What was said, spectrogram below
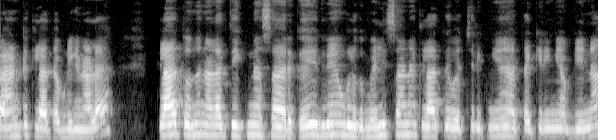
பேண்ட் கிளாத் அப்படிங்கனால கிளாத் வந்து நல்லா திக்னஸாக இருக்குது இதுவே உங்களுக்கு மெலிசான கிளாத் வச்சுருக்கீங்க தைக்கிறீங்க அப்படின்னா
